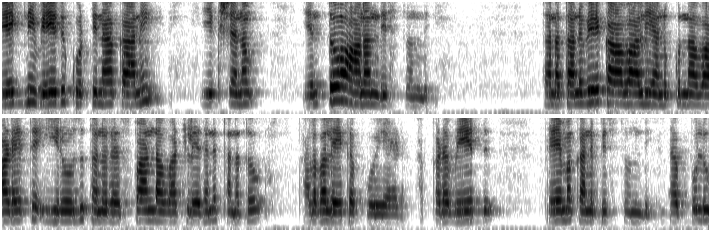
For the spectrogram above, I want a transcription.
వేగ్ని వేది కొట్టినా కానీ ఈ క్షణం ఎంతో ఆనందిస్తుంది. తన తనువే కావాలి అనుకున్న వాడైతే ఈరోజు తను రెస్పాండ్ అవ్వట్లేదని తనతో కలవలేకపోయాడు. అక్కడ వేద్ ప్రేమ కనిపిస్తుంది. డబ్బులు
